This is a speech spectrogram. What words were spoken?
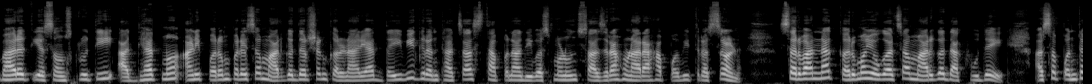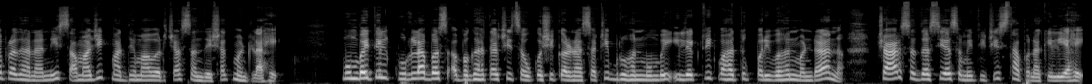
भारतीय संस्कृती अध्यात्म आणि परंपरेचं मार्गदर्शन करणाऱ्या दैवी ग्रंथाचा स्थापना दिवस म्हणून साजरा होणारा हा पवित्र सण सर्वांना कर्मयोगाचा मार्ग दाखवू दे असं पंतप्रधानांनी सामाजिक माध्यमावरच्या संदेशात म्हटलं आहे. मुंबईतील कुर्ला बस अपघाताची चौकशी करण्यासाठी बृहन्मुंबई इलेक्ट्रिक वाहतूक परिवहन मंडळानं चार सदस्यीय समितीची स्थापना केली आहे.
